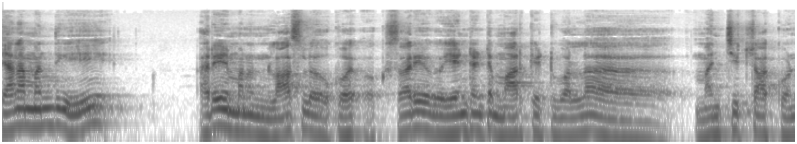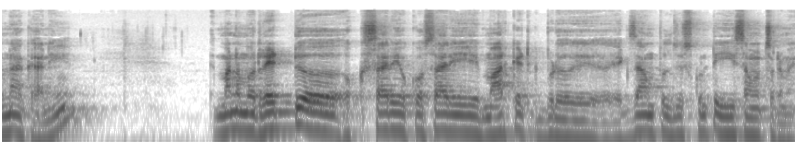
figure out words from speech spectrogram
చాలామంది అరే మనం లాస్లో ఒక ఒకసారి ఏంటంటే మార్కెట్ వల్ల మంచి స్టాక్ కొన్నా కానీ మనము రెడ్ ఒకసారి ఒక్కోసారి మార్కెట్కి ఇప్పుడు ఎగ్జాంపుల్ చూసుకుంటే ఈ సంవత్సరమే.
